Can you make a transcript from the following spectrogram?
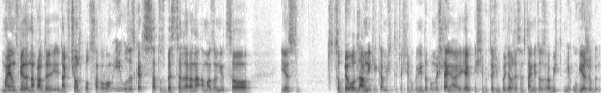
mając wiedzę naprawdę jednak wciąż podstawową i uzyskać status bestsellera na Amazonie, co jest co było dla mnie kilka miesięcy wcześniej w ogóle nie do pomyślenia. jeśli by ktoś mi powiedział, że jestem w stanie to zrobić, nie uwierzyłbym.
